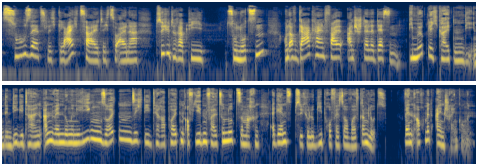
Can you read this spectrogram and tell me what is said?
zusätzlich gleichzeitig zu einer Psychotherapie zu nutzen und auf gar keinen Fall anstelle dessen. Die Möglichkeiten, die in den digitalen Anwendungen liegen, sollten sich die Therapeuten auf jeden Fall zunutze machen, ergänzt Psychologieprofessor Wolfgang Lutz, wenn auch mit Einschränkungen.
